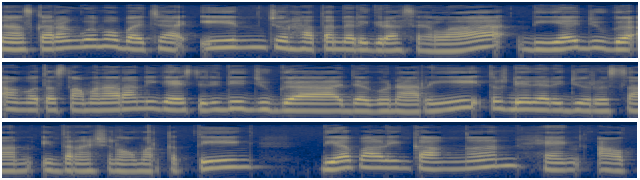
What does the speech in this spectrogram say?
Nah, sekarang gue mau bacain curhatan dari Gracela. Dia juga anggota Stamanara nih guys. Jadi dia juga jago nari. Terus dia dari jurusan International Marketing. Dia paling kangen hangout.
